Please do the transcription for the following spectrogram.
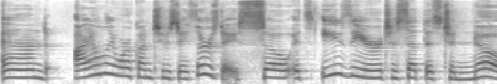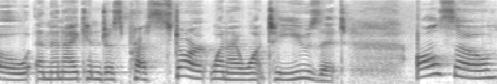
And I only work on Tuesday, Thursday, so it's easier to set this to no and then I can just press start when I want to use it. Also,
